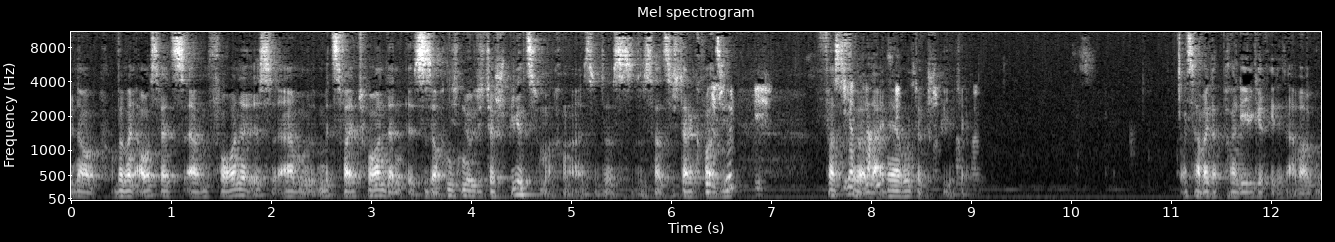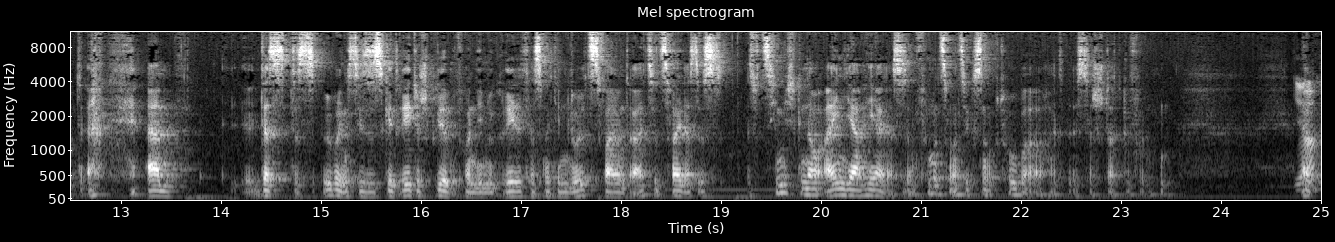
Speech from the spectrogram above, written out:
Genau. Und wenn man auswärts ähm, vorne ist ähm, mit zwei Toren, dann ist es auch nicht nötig, das Spiel zu machen. Also das, das hat sich dann quasi fast von alleine heruntergespielt. Ja. Das haben wir gerade parallel geredet, aber gut. ähm, das, das übrigens, dieses gedrehte Spiel, von dem du geredet hast, mit dem 0-2 und 3-2, das ist, ist ziemlich genau ein Jahr her. Das ist am 25. Oktober hat, ist das stattgefunden. Ja?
